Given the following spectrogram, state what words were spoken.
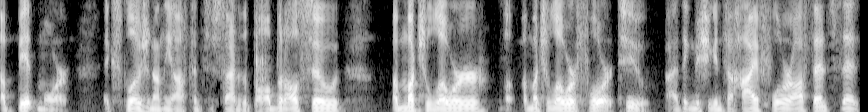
a bit more explosion on the offensive side of the ball, but also a much lower a much lower floor too. I think Michigan's a high floor offense that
